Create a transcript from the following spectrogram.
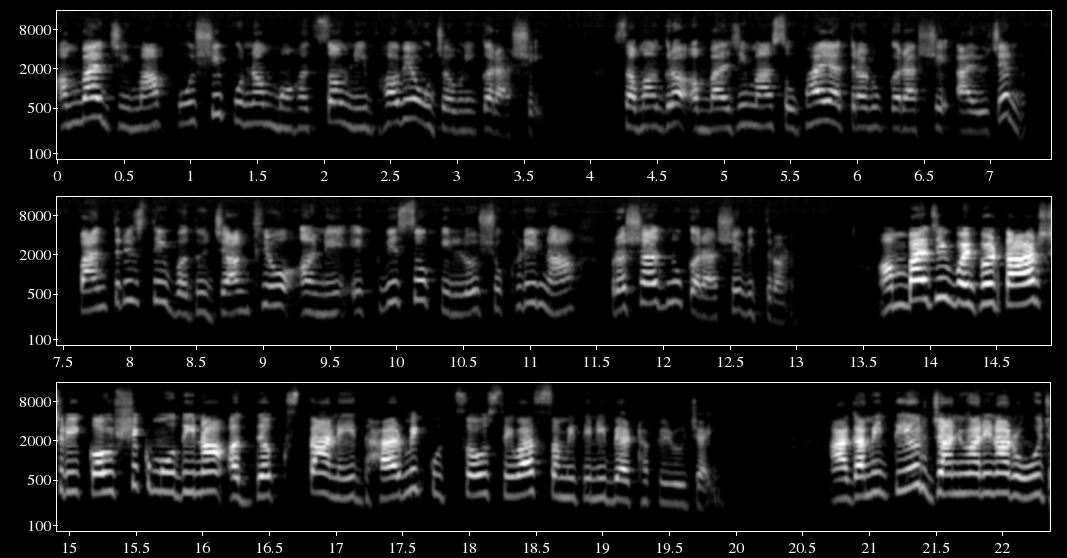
અંબાજીમાં પોષી પૂનમ મહોત્સવની ભવ્ય ઉજવણી કરાશે. સમગ્ર અંબાજીમાં શોભાયાત્રાનું કરાશે આયોજન. પાંત્રીસથી વધુ જાંખલીઓ અને એકવીસો કિલો સુખડીના પ્રસાદનું કરાશે વિતરણ. અંબાજી વહીવટદાર શ્રી કૌશિક મોદીના અધ્યક્ષસ્થાને ધાર્મિક ઉત્સવ સેવા સમિતિની બેઠક યોજાઈ. આગામી તેર જાન્યુઆરીના રોજ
